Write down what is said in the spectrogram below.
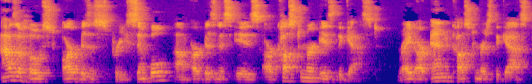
as a host, our business is pretty simple. Um, our business is our customer is the guest, right? Our end customer is the guest.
